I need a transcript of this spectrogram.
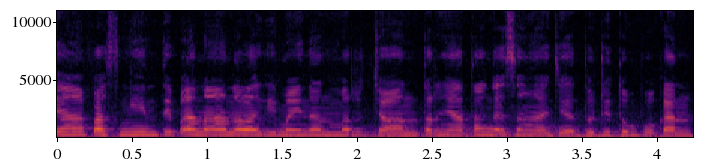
Ya pas ngintip anak-anak lagi mainan mercon ternyata nggak sengaja tuh ditumpukan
